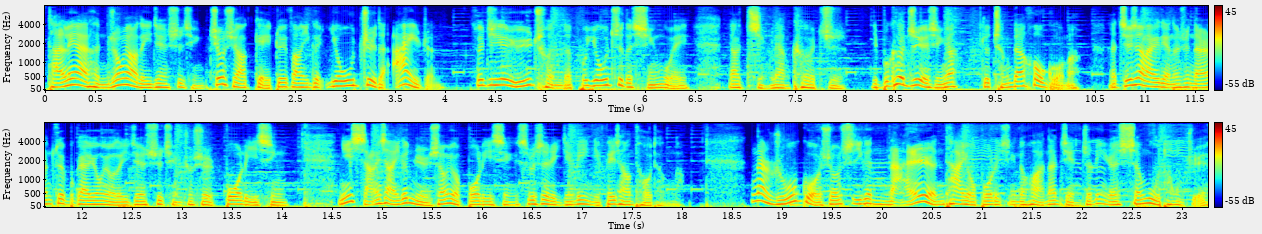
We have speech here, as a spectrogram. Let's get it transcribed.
谈恋爱很重要的一件事情，就是要给对方一个优质的爱人。对这些愚蠢的、不优质的行为，要尽量克制。你不克制也行啊，就承担后果嘛。那接下来一点呢，是男人最不该拥有的一件事情，就是玻璃心。你想一想，一个女生有玻璃心，是不是已经令你非常头疼了？那如果说是一个男人他有玻璃心的话，那简直令人深恶痛绝。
